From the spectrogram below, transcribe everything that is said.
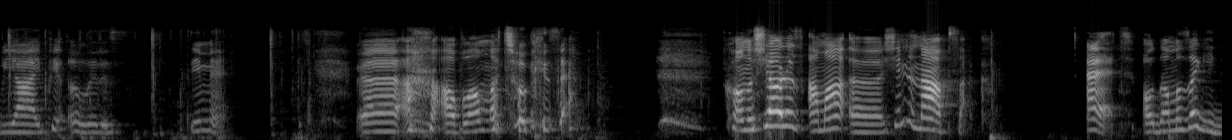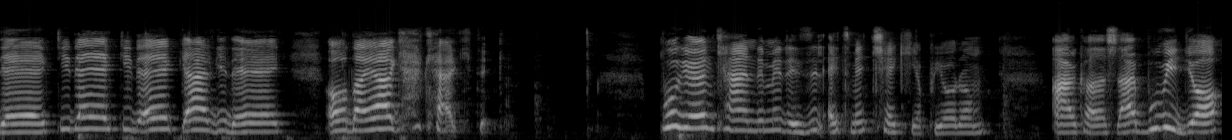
VIP alırız. değil mi? Ee, ablamla çok güzel. Konuşuyoruz ama e, şimdi ne yapsak? Evet, odamıza gidek, gidek, gidek, gel gidek. Odaya gel gel. Bugün kendimi rezil etme çek yapıyorum. Arkadaşlar bu video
